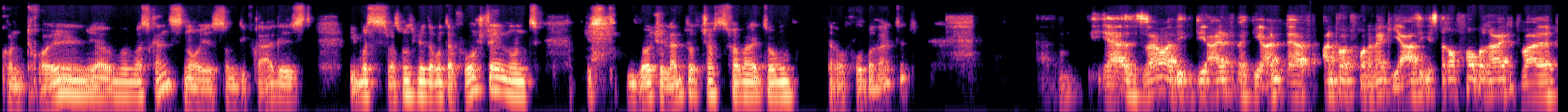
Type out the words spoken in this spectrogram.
Kontrollen ja was ganz Neues. Und die Frage ist, wie muss, was muss ich mir darunter vorstellen und ist die deutsche Landwirtschaftsverwaltung darauf vorbereitet? Ja, also sagen wir mal, die, die, die Antwort vorneweg, ja, sie ist darauf vorbereitet, weil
